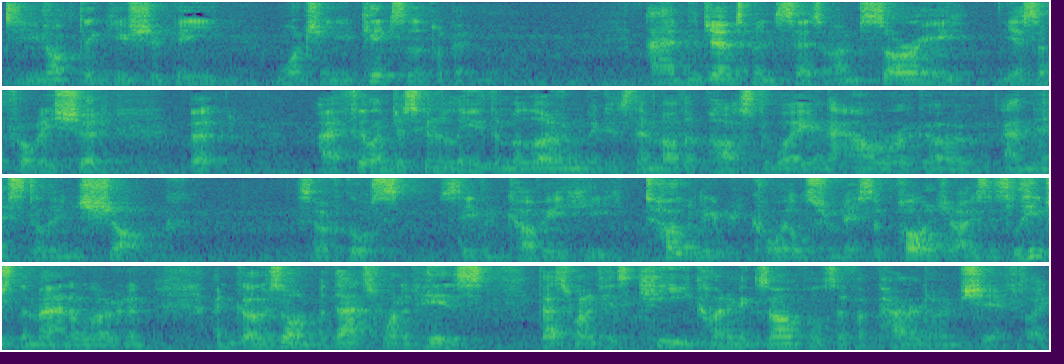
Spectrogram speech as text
Do you not think you should be watching your kids a little bit more? And the gentleman says, I'm sorry, yes, I probably should, but I feel I'm just going to leave them alone because their mother passed away an hour ago and they're still in shock. So, of course, Stephen Covey, he totally recoils from this, apologizes, leaves the man alone, and, and goes on. But that's one of his that's one of his key kind of examples of a paradigm shift. Like,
